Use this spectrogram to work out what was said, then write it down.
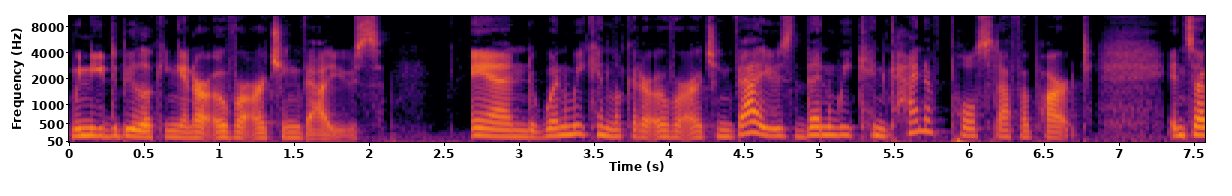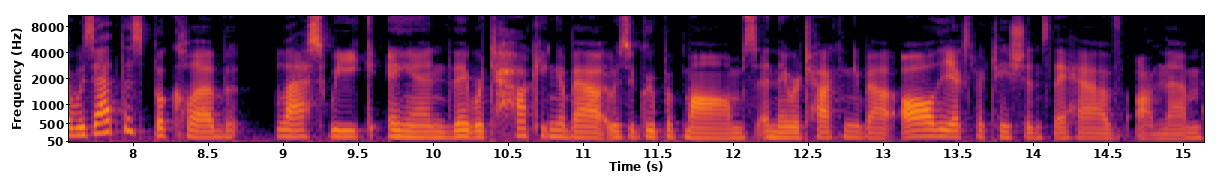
we need to be looking at our overarching values. And when we can look at our overarching values, then we can kind of pull stuff apart. And so, I was at this book club last week and they were talking about it was a group of moms and they were talking about all the expectations they have on them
